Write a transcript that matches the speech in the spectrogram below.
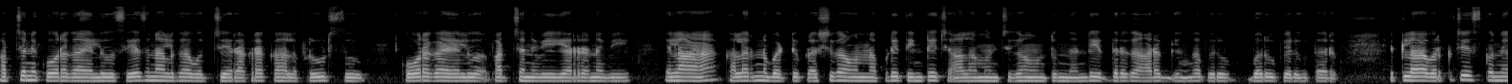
పచ్చని కూరగాయలు సీజనల్గా వచ్చే రకరకాల ఫ్రూట్స్ కూరగాయలు పచ్చనివి ఎర్రనివి ఇలా కలర్ను బట్టి ఫ్రెష్గా ఉన్నప్పుడే తింటే చాలా మంచిగా ఉంటుందండి. ఇద్దరుగా ఆరోగ్యంగా పెరుగు బరువు పెరుగుతారు. ఇట్లా వర్క్ చేసుకునే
